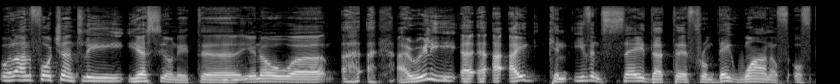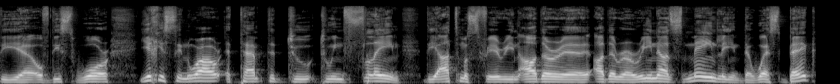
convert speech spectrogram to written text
Well, unfortunately, yes, Yonit. Uh, mm-hmm. You know, uh, I, I, really, uh, I, I, can even say that uh, from day one of, of the uh, of this war, Yahya Sinwar attempted to to inflame the atmosphere in other uh, other arenas, mainly in the West Bank,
